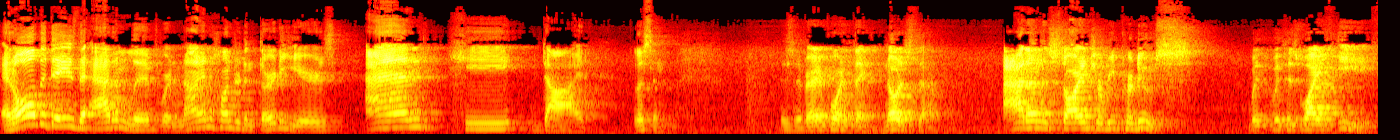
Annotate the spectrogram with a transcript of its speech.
And all the days that Adam lived were 930 years, and he died. Listen, this is a very important thing. Notice that. Adam is starting to reproduce with, with his wife Eve.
